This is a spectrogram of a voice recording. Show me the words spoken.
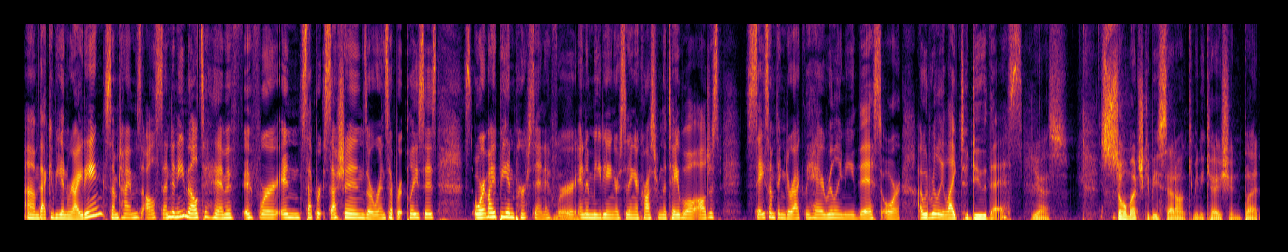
Um, that could be in writing. Sometimes I'll send an email to him if, if we're in separate sessions or we're in separate places, or it might be in person. If we're in a meeting or sitting across from the table, I'll just say something directly. Hey, I really need this, or I would really like to do this. Yes. So much can be said on communication, but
